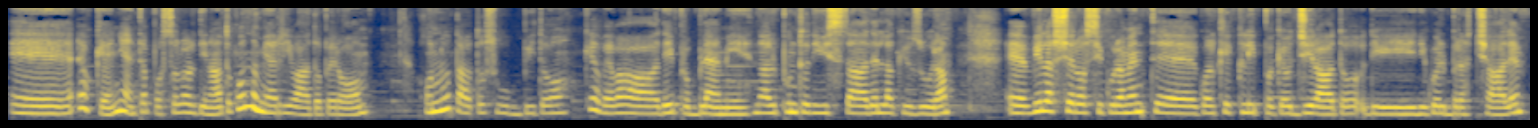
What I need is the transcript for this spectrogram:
E, e ok, niente, a posto l'ho ordinato. Quando mi è arrivato però ho notato subito che aveva dei problemi dal punto di vista della chiusura. E vi lascerò sicuramente qualche clip che ho girato di, di quel bracciale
